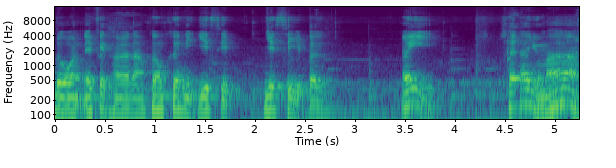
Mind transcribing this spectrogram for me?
โดนเอฟเฟกต์ทำเวลาเพิ่มขึ้นอีก 20 24 เปอร์เฮ้ย ใช้ได้อยู่มาก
